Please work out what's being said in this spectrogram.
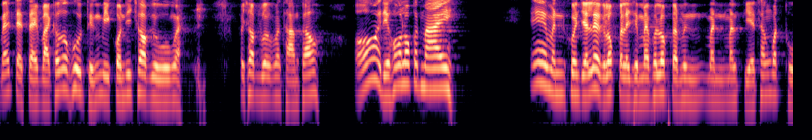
แม้แต่ใส่บาตรเขาก็พูดถึงมีคนที่ชอบดูไงเขาชอบดูมาถามเขาอ๋อเดี๋ยวเขาลบกันใหม่ เอ๊ะมันควรจะเลิกลบกันเลยใช่ไหมเพราะลบกันมันมันมันเสียทั้งวัตถุ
